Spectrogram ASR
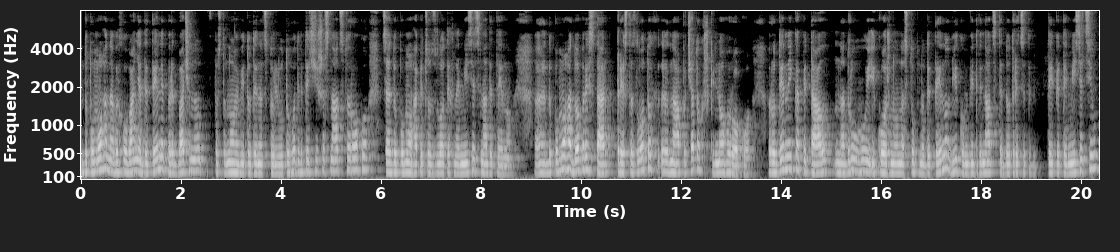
Допомога на виховання дитини передбачена в постанові від 11 лютого 2016 року. Це допомога 500 злотих на місяць на дитину. Е, Допомога Добрий старт 300 злотих е, на початок шкільного року. Родинний капітал на другу і кожну наступну дитину віком від 12 до 35 місяців.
